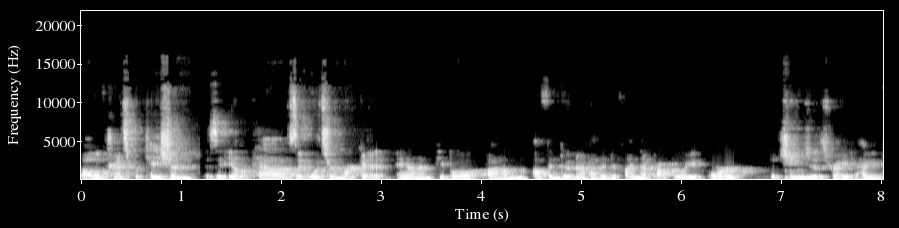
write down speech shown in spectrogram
all of transportation? Is it yellow cabs? Like, what's your market? And people um, often don't know how to define that properly or it changes, right? How you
